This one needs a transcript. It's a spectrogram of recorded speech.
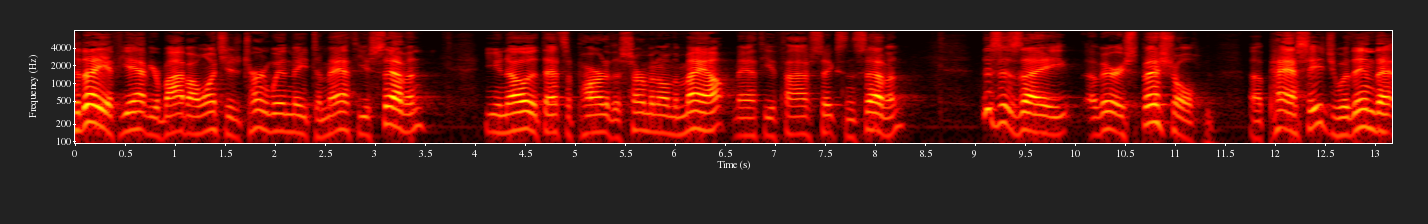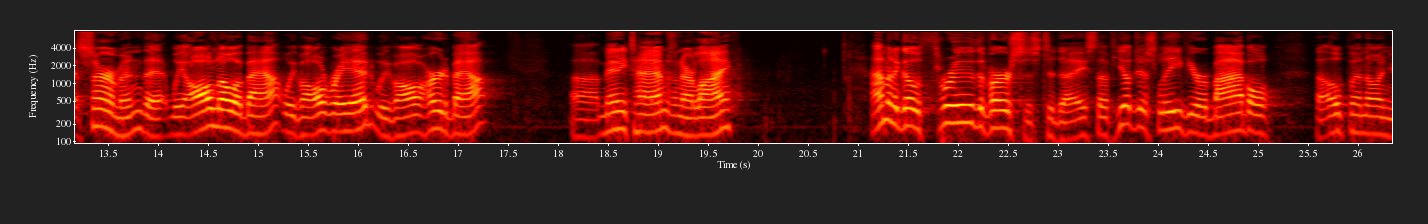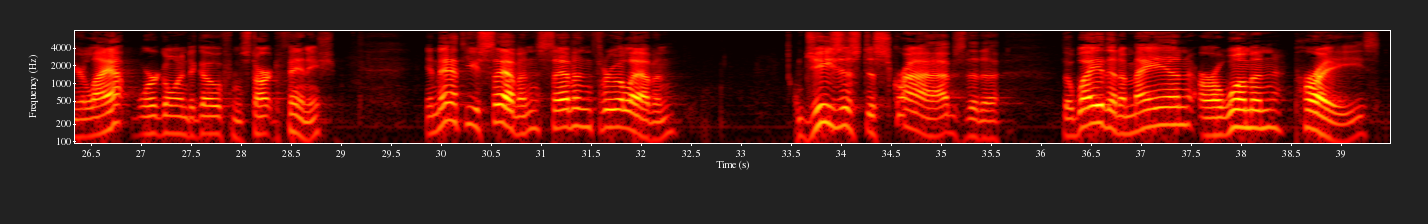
Today, if you have your Bible, I want you to turn with me to Matthew 7. You know that that's a part of the Sermon on the Mount, Matthew 5, 6, and 7. This is a, a very special uh, passage within that sermon that we all know about, we've all read, we've all heard about uh, many times in our life. I'm going to go through the verses today, so if you'll just leave your Bible uh, open on your lap, we're going to go from start to finish. In Matthew 7 7 through 11, Jesus describes that a, the way that a man or a woman prays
